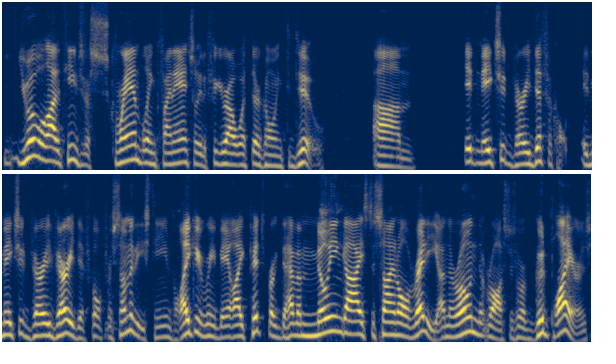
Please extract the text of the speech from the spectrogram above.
you have a lot of teams that are scrambling financially to figure out what they're going to do. Um, it makes it very difficult. It makes it very, very difficult for some of these teams, like Green Bay, like Pittsburgh, to have a million guys to sign already on their own rosters who are good players.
